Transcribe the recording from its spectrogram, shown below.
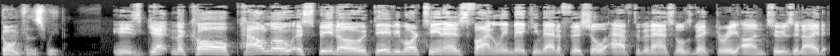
going for the sweep. He's getting the call. Paolo Espino, Davey Martinez finally making that official after the Nationals' victory on Tuesday night.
